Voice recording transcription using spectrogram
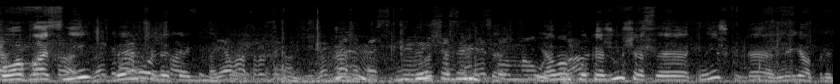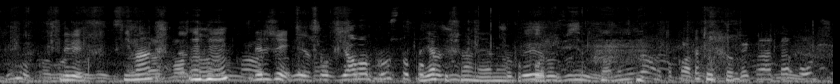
По обласній ви можете їхати. я вас розумію. Ви кажете, не 7 дивіться, я вам покажу зараз книжку, де не я придумав, а Диви, Угу. Держи. Ні, щоб я вам просто я покажу, пішла, щоб ви розуміли. Та не ти що? Ви кажете общу,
